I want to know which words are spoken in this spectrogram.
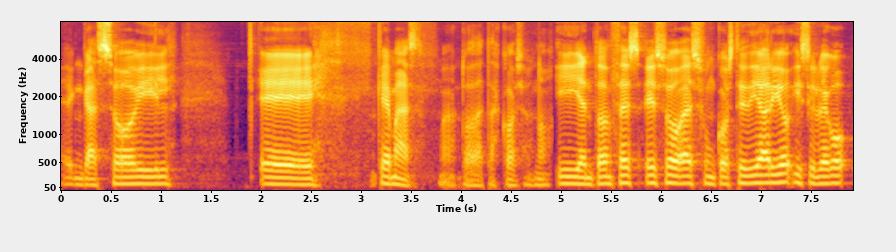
gasoil, eh, ¿Qué más? Todas estas cosas, ¿no? Y entonces eso es un coste diario y si luego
